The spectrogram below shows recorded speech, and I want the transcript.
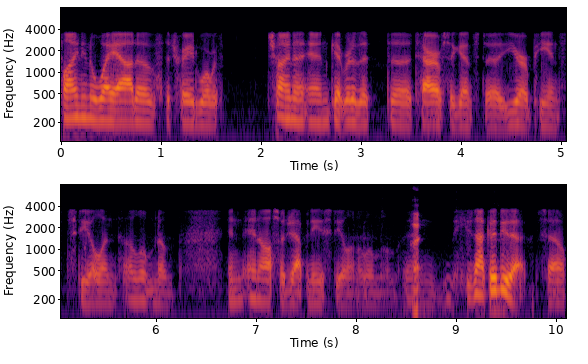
finding a way out of the trade war with China and get rid of the uh, tariffs against uh, European steel and aluminum, and, and also Japanese steel and aluminum. And he's not going to do that. So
